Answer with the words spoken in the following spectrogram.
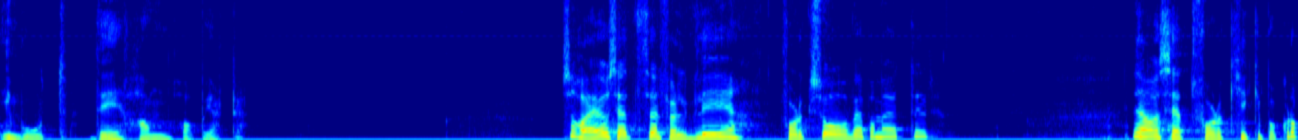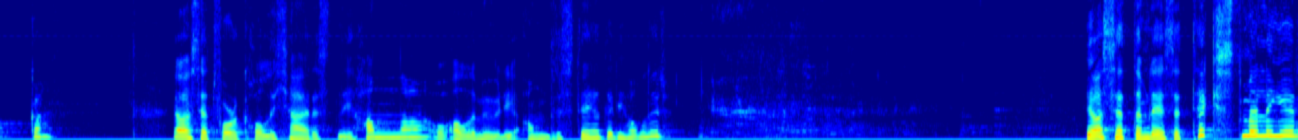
imot det han har på hjertet. Så har jeg jo sett selvfølgelig folk sove på møter. Jeg har sett folk kikke på klokka. Jeg har sett folk holde kjæresten i handa og alle mulige andre steder de holder. Jeg har sett dem lese tekstmeldinger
